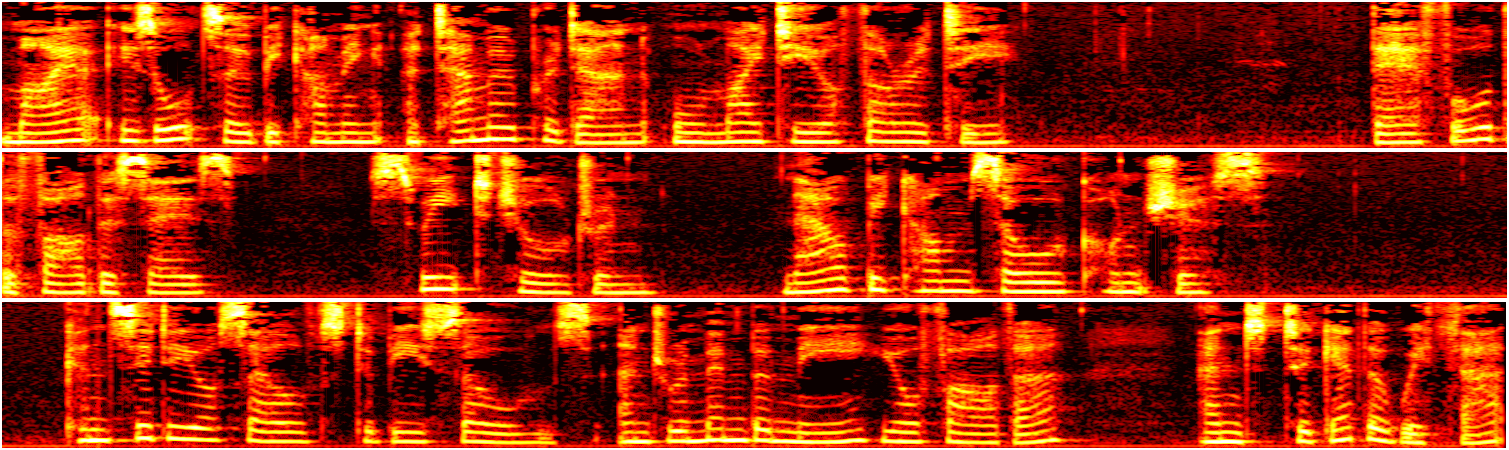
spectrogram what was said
Maya is also becoming a Tamo Pradhan Almighty Authority. Therefore, the Father says, Sweet children, now become soul conscious. Consider yourselves to be souls and remember me, your Father, and together with that,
